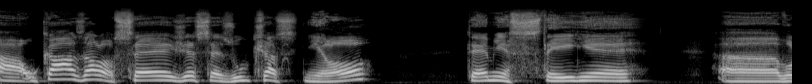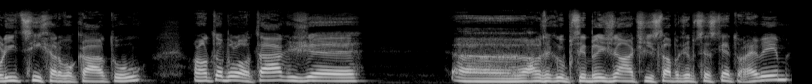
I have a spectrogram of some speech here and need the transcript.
a ukázalo se, že se zúčastnilo téměř stejně uh, volících advokátů. Ono to bylo tak, že uh, vám řeknu přibližná čísla, protože přesně to nevím.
